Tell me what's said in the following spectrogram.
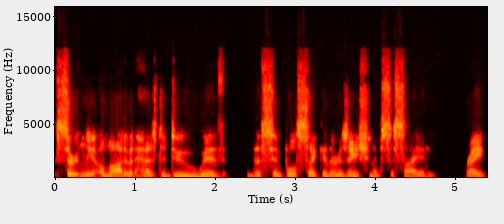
certainly, a lot of it has to do with the simple secularization of society, right?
